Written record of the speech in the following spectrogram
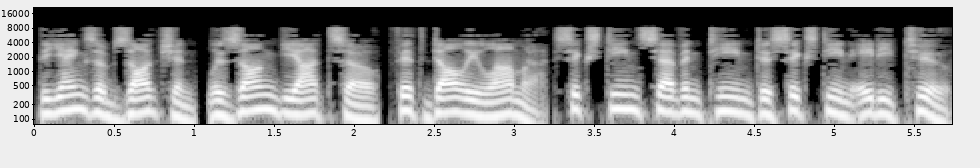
The Yangs of Dzogchen, Lizong Gyatso, 5th Dalai Lama (1617–1682),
